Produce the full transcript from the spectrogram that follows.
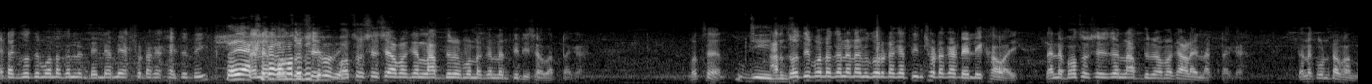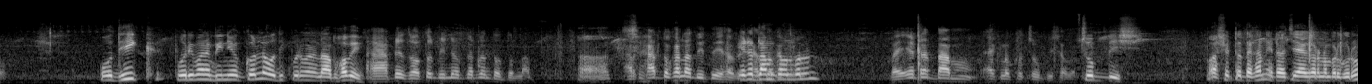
এটা যদি মনে করলেন ডেলি আমি একশো টাকা খাইতে দিই তাহলে বছর শেষে আমাকে লাভ দেবে মনে করলেন তিরিশ হাজার টাকা। বুঝছেন? আর যদি মনে করলেন আমি গরুটাকে তিনশো টাকা ডেলি খাওয়াই তাহলে বছর শেষে লাভ দেবে আমাকে আড়াই লাখ টাকা। তাহলে কোনটা ভালো? অধিক পরিমাণে বিনিয়োগ করলে অধিক পরিমাণে লাভ হবে? হ্যাঁ আপনি যত বিনিয়োগ করবেন তত লাভ। আর আচ্ছা। খাদ্য খানা দিতেই হবে এটার দাম কেমন বলেন? ভাই এটার দাম এক লক্ষ চব্বিশ হাজার। চব্বিশ। পাশেরটা দেখান এটা হচ্ছে এগারো নম্বর গরু।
